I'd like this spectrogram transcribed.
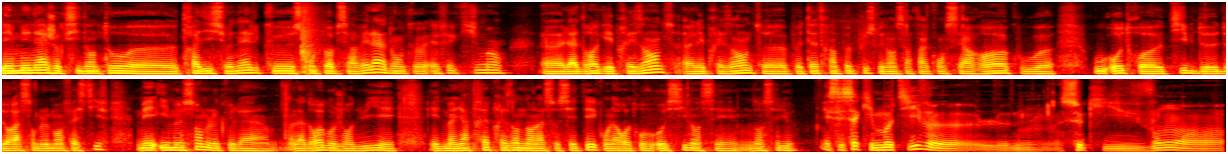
les ménages occidentaux euh, traditionnels que ce qu'on peut observer là. Donc euh, effectivement, euh, la drogue est présente. Elle est présente euh, peut-être un peu plus que dans certains concerts rock ou, euh, ou autres types de, de rassemblements festifs. Mais il me semble que la, la drogue aujourd'hui est, est de manière très présente dans la société et qu'on la retrouve aussi dans ces, dans ces lieux. Et c'est ça qui motive le, ceux qui vont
